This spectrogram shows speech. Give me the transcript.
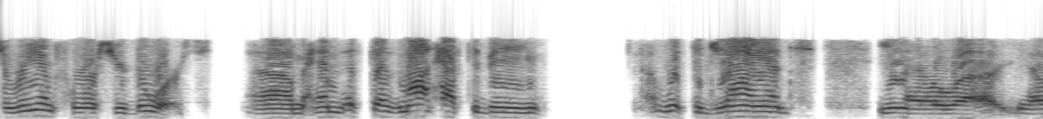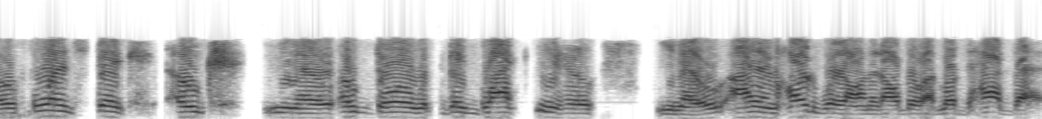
to reinforce your doors. Um, and this does not have to be with the giant, you know, uh, you know, four inch thick oak, you know, oak door with big black, you know, you know, iron hardware on it, although I'd love to have that.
